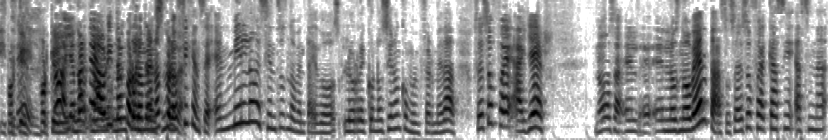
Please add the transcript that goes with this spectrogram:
Y porque, Sí. porque no, y aparte no- ahorita no por lo menos, pero nada. fíjense, en 1992 lo reconocieron como enfermedad. O sea, eso fue ayer, ¿no? O sea, el- en los noventas, o sea, eso fue casi hace una...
